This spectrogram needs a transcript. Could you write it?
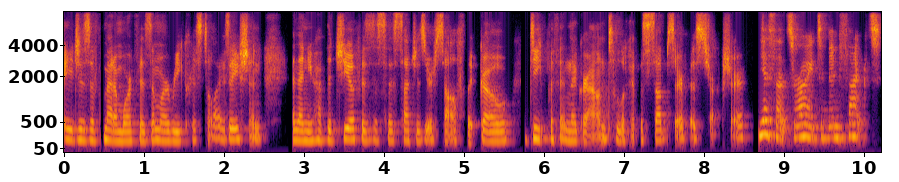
ages of metamorphism or recrystallization. And then you have the geophysicists, such as yourself, that go deep within the ground to look at the subsurface structure. Yes, that's right. And in fact,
